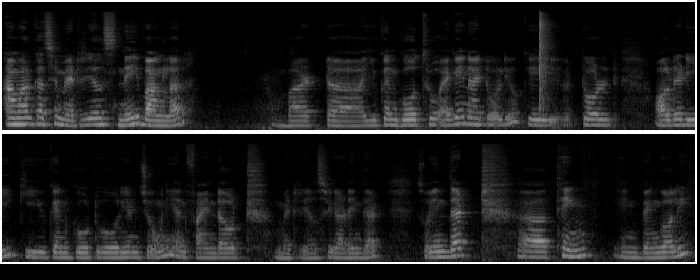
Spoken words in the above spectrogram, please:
আমার কাছে ম্যাটেরিয়ালস নেই বাংলার। but uh, you can go through again i told you ki, told already ki you can go to orient germany and find out materials regarding that so in that uh, thing in bengali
